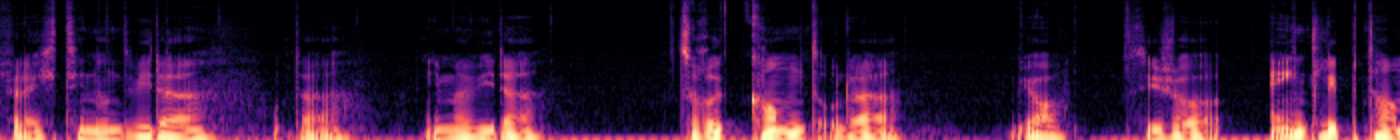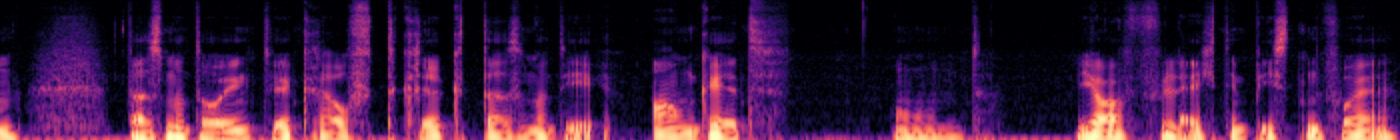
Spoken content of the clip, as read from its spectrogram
vielleicht hin und wieder oder immer wieder zurückkommt oder ja, sie schon eingelippt haben, dass man da irgendwie Kraft kriegt, dass man die angeht und ja, vielleicht im besten Fall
